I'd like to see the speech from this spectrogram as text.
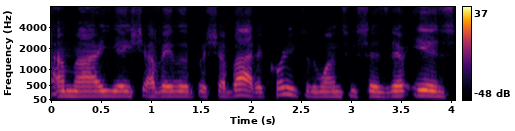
Amar yesh avelut b'Shabbat, according to the ones who says there is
